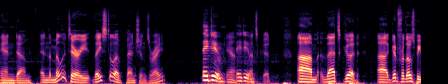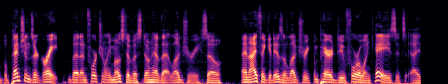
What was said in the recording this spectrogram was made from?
and um, and the military they still have pensions, right? They do. Yeah, They do. That's good. Um, that's good. Uh, good for those people. Pensions are great, but unfortunately, most of us don't have that luxury. So, and I think it is a luxury compared to 401ks. It's I,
